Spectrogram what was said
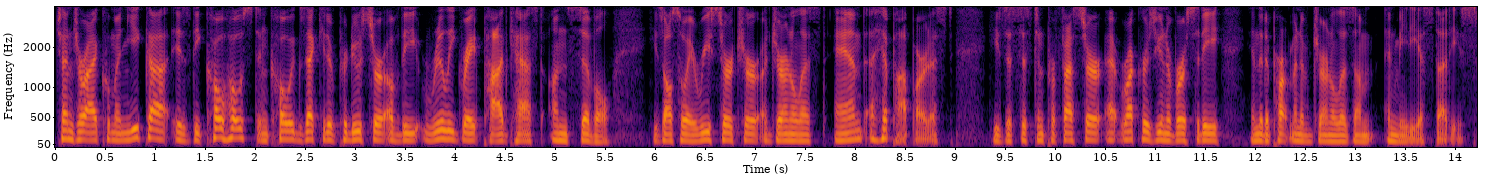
Chenjerai Kumanyika is the co host and co executive producer of the really great podcast Uncivil. He's also a researcher, a journalist, and a hip hop artist. He's assistant professor at Rutgers University in the Department of Journalism and Media Studies.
